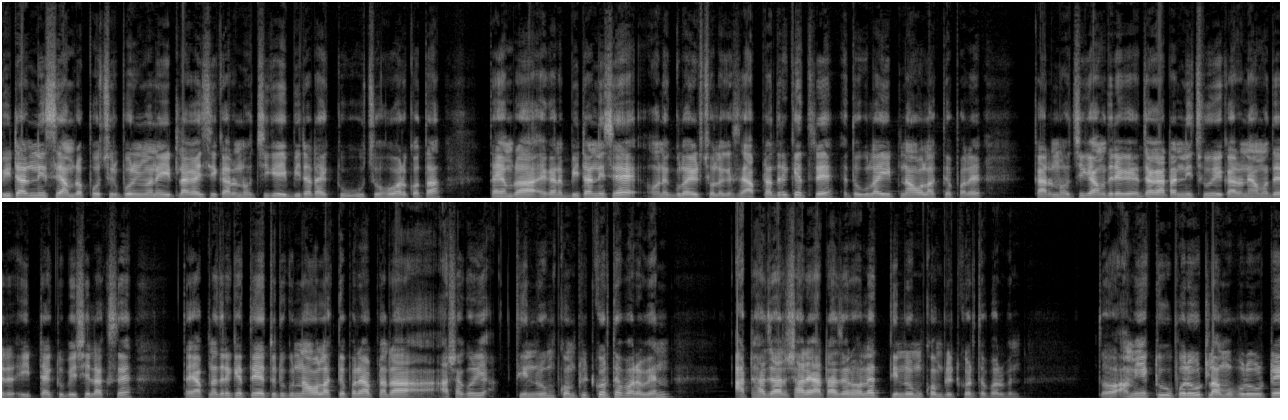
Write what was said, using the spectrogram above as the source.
বিটার নিচে আমরা প্রচুর পরিমাণে ইট লাগাইছি, কারণ হচ্ছে গিয়ে এই বিটাটা একটু উঁচু হওয়ার কথা। তাই আমরা এখানে বিটার নিচে অনেকগুলো ইট চলে গেছে। আপনাদের ক্ষেত্রে এতগুলো ইট নাও লাগতে পারে, কারণ হচ্ছে কি আমাদের জায়গাটা নিচু এই কারণে আমাদের ইটটা একটু বেশি লাগছে। তাই আপনাদের ক্ষেত্রে এতটুকু নাও লাগতে পারে, আপনারা আশা করি তিন রুম কমপ্লিট করতে পারবেন। আট হাজার, সাড়ে আট হাজার হলে তিন রুম কমপ্লিট করতে পারবেন। তো আমি একটু উপরে উঠলাম। উপরে উঠে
